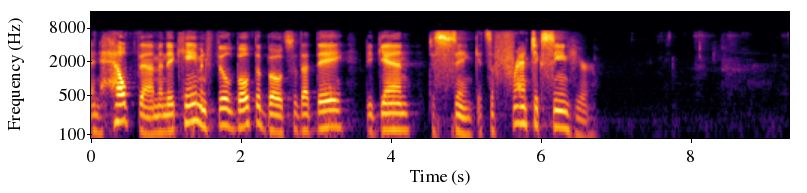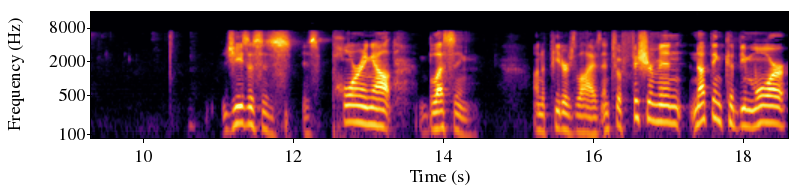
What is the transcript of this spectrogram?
and help them. And they came and filled both the boats so that they began to sink. It's a frantic scene here. Jesus is, is pouring out blessing onto Peter's lives. And to a fisherman, nothing could be more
